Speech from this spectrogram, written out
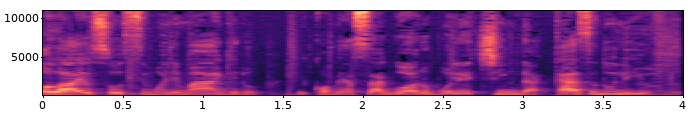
Olá, eu sou Simone Magno e começa agora o boletim da Casa do Livro.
